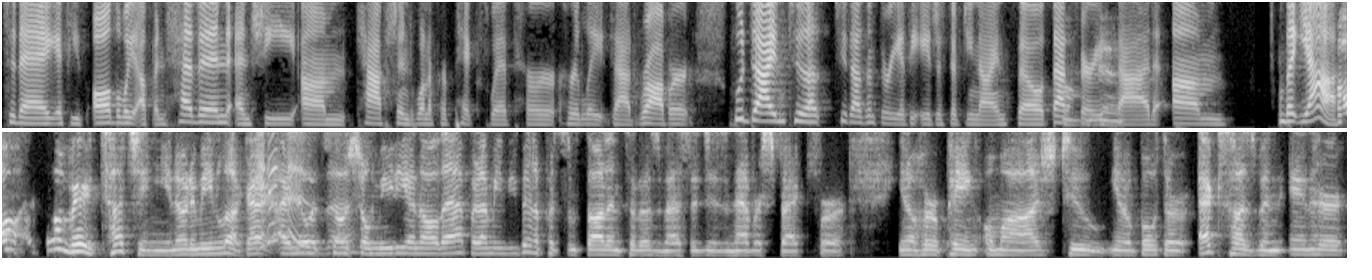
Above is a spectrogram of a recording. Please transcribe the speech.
today if he's all the way up in heaven. And she um, captioned one of her pics with her, her late dad, Robert, who died in two, 2003 at the age of 59. So that's Oh, very man. sad. Um, but yeah, Oh, it's all very touching. You know what I mean? Look, I, I know it's social media and all that, but I mean, you to put some thought into those messages and have respect for, you know, her paying homage to, you know, both her ex-husband and her,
